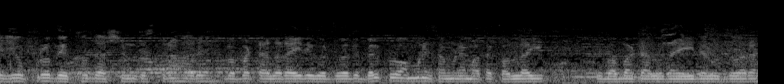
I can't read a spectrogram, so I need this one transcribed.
ਜੀ ਉੱਪਰੋਂ ਦੇਖੋ ਦਰਸ਼ਨ ਕਿਸ ਤਰ੍ਹਾਂ ਹੋ ਰਹੇ ਬਾਬਾ ਟਾਲ ਰਾਈ ਦੇ ਗੁਰਦੁਆਰੇ ਦੇ ਬਿਲਕੁਲ ਆਮਣੇ ਸਾਹਮਣੇ ਮਾਤਾ ਕੌਲਾ ਜੀ ਤੇ ਬਾਬਾ ਟਾਲੋ ਰਾਈ ਦਾ ਗੁਰਦੁਆਰਾ।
